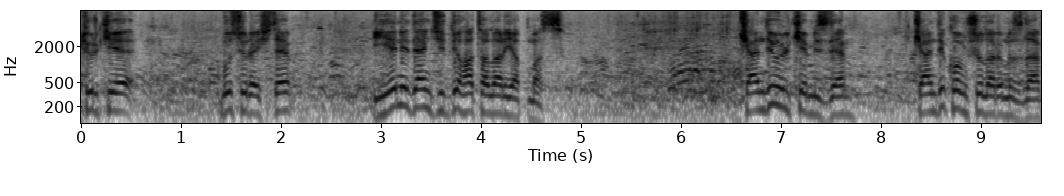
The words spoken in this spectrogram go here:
Türkiye bu süreçte yeniden ciddi hatalar yapmaz. Kendi ülkemizde, kendi komşularımızla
